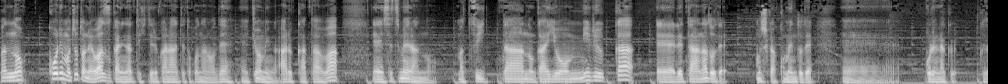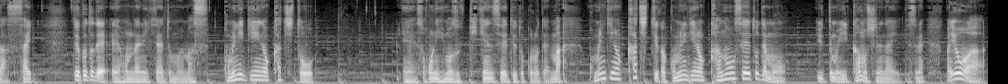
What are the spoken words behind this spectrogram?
まあ、残りもちょっとね、わずかになってきてるかなってとこなので、えー、興味がある方は、えー、説明欄の、まあ、Twitter の概要を見るか、えレターなどで、もしくはコメントで、えー、ご連絡ください。ということで、えー、本題に行きたいと思います。コミュニティの価値と、えー、そこに紐づく危険性というところで、まあ、コミュニティの価値っていうか、コミュニティの可能性とでも言ってもいいかもしれないですね。まあ、要は、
